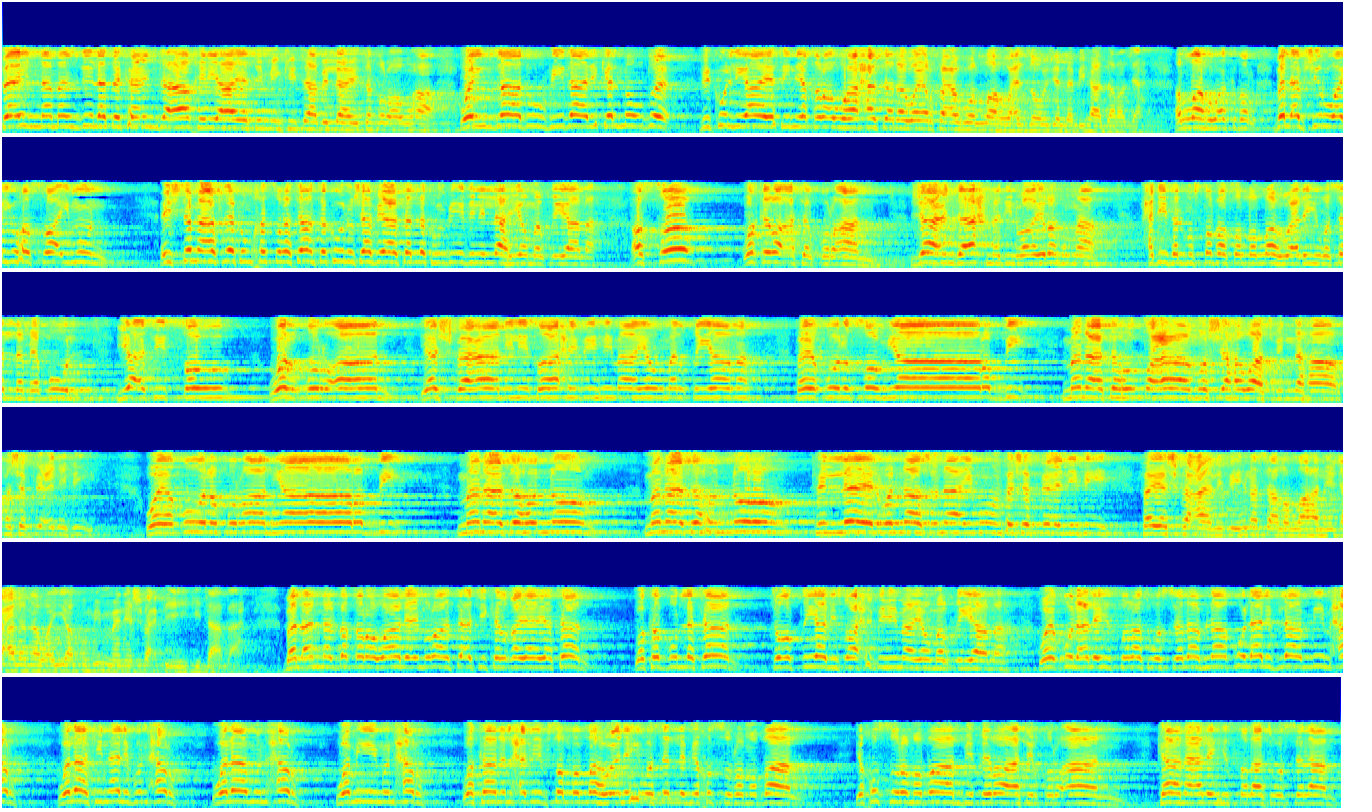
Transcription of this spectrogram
فإن منزلتك عند آخر آية من كتاب الله تقرأها ويزاد في ذلك الموضع بكل آية يقرأها حسنة ويرفعه الله عز وجل بها درجة. الله أكبر. بل أبشروا أيها الصائمون اجتمعت لكم خصلتان تكون شافعة لكم بإذن الله يوم القيامة. الصوم وقراءة القرآن. جاء عند أحمد وغيرهما حديث المصطفى صلى الله عليه وسلم يقول يأتي الصوم والقرآن يشفعان لصاحبهما يوم القيامة. فيقول الصوم يا ربي منعته الطعام والشهوات بالنهار فشفعني فيه. ويقول القرآن يا ربي منعته النوم منعته النوم في الليل والناس نائمون فشفعني فيه فيشفعان فيه. نسأل الله أن يجعلنا وإياكم ممن يشفع فيه كتابه. بل أن البقرة وآل عمران تأتي كالغيايتان وكالظلتان تغطيان صاحبهما يوم القيامة. ويقول عليه الصلاة والسلام لا أقول ألف لام ميم حرف ولكن ألف حرف ولام حرف وميم حرف. وكان الحبيب صلى الله عليه وسلم يخص رمضان يخص رمضان بقراءة القرآن. كان عليه الصلاة والسلام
